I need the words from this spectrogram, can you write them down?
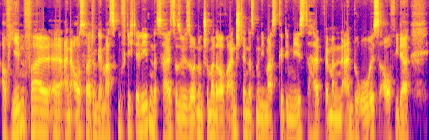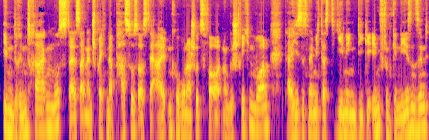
auf jeden Fall äh, eine Ausweitung der Maskenpflicht erleben. Das heißt, also wir sollten uns schon mal darauf einstellen, dass man die Maske demnächst halt, wenn man in einem Büro ist, auch wieder innen drin tragen muss. Da ist ein entsprechender Passus aus der alten Corona-Schutzverordnung gestrichen worden. Da hieß es nämlich, dass diejenigen, die geimpft und genesen genesen sind,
